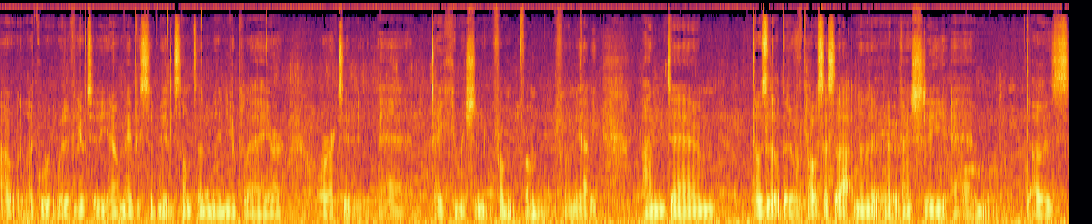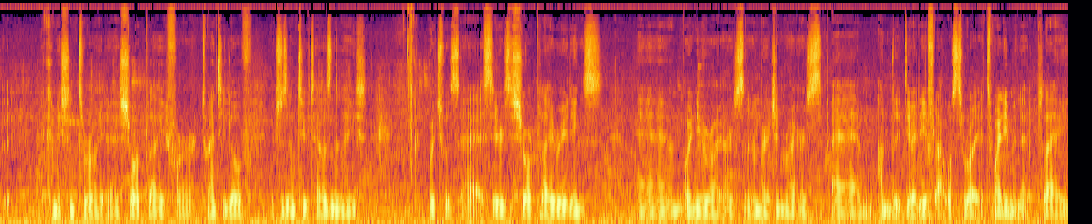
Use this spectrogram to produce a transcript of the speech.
I, like with a view to you know maybe submitting something, a new play, or or to uh, take a commission from from from the Abbey, and um, there was a little bit of a process of that, and eventually um, I was commissioned to write a short play for 20 Love, which was in 2008, which was a series of short play readings um, by new writers and emerging writers. Um, and the, the, idea for that was to write a 20 minute play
